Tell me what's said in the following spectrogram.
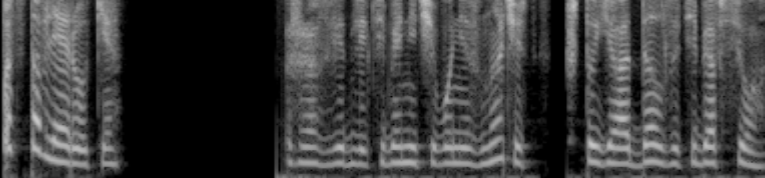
«Подставляй руки». «Разве для тебя ничего не значит, что я отдал за тебя все?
